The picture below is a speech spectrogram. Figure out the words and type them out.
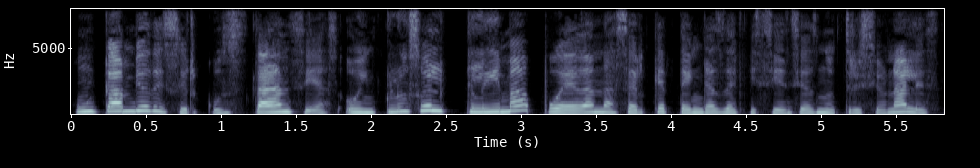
un cambio de circunstancias o incluso el clima puedan hacer que tengas deficiencias nutricionales.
